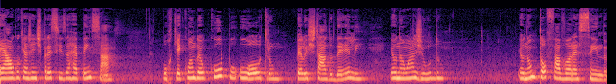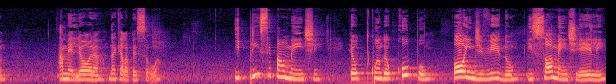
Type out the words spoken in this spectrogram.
é algo que a gente precisa repensar. Porque quando eu culpo o outro pelo estado dele, eu não ajudo. Eu não estou favorecendo a melhora daquela pessoa. E principalmente, eu, quando eu culpo o indivíduo e somente ele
